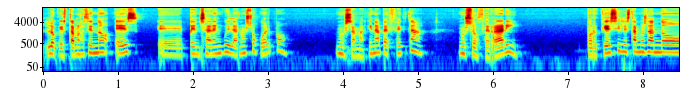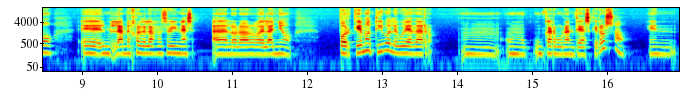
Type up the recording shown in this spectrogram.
lo que estamos haciendo es eh, pensar en cuidar nuestro cuerpo, nuestra máquina perfecta, nuestro Ferrari. ¿Por qué si le estamos dando eh, la mejor de las gasolinas a lo largo del año, por qué motivo le voy a dar un, carburante asqueroso, en,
